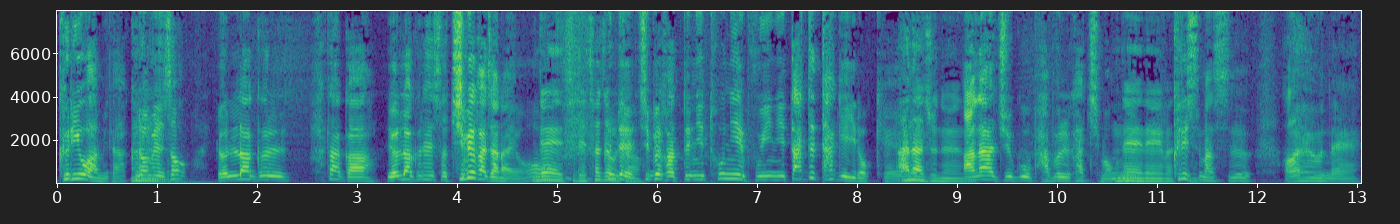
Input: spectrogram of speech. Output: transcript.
그리워합니다. 그러면서 음. 연락을 하다가 연락을 해서 집에 가잖아요. 네, 집에 찾아오죠. 근데 집에 갔더니 토니의 부인이 따뜻하게 이렇게 안아주는. 안아주고 밥을 같이 먹는 네, 네. 크리스마스. 아유, 네.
